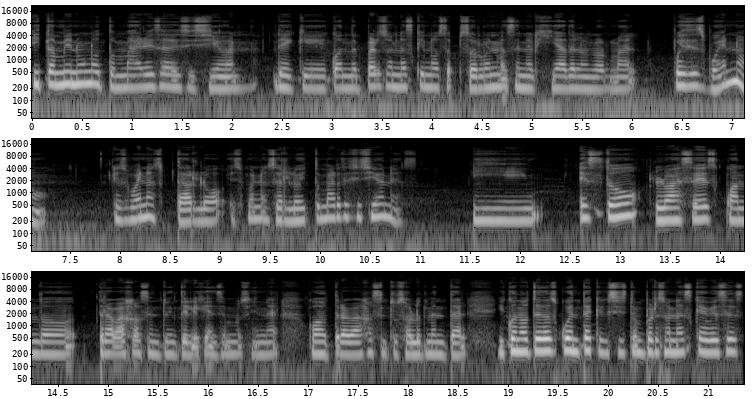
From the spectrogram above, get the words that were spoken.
Y también uno tomar esa decisión de que cuando hay personas que nos absorben más energía de lo normal, pues es bueno. Es bueno aceptarlo, es bueno hacerlo y tomar decisiones. Y esto lo haces cuando trabajas en tu inteligencia emocional, cuando trabajas en tu salud mental y cuando te das cuenta que existen personas que a veces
